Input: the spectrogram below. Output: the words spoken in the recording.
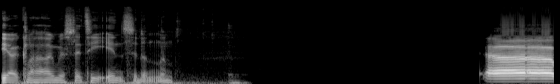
the Oklahoma City incident then? Uh,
